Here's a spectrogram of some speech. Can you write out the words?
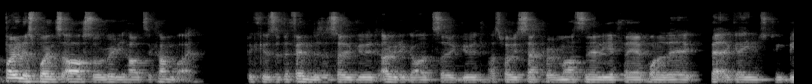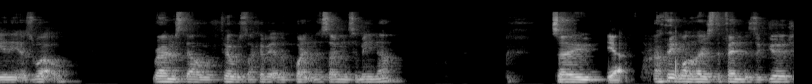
bonus points at Arsenal are really hard to come by because the defenders are so good, Odegaard so good. I suppose Saka and Martinelli, if they have one of their better games, can be in it as well. Ramsdale feels like a bit of a pointless own to me now. So yeah, I think one of those defenders are good,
